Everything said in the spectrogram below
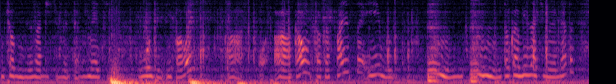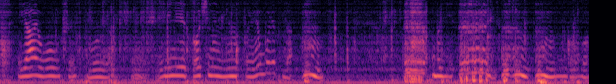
учебной записи в интернете логин и пароль, а, а аккаунт как останется и будет. Только обязательно, ребята, я его лучше сниму. Или точно не настроение будет, да. Блин.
